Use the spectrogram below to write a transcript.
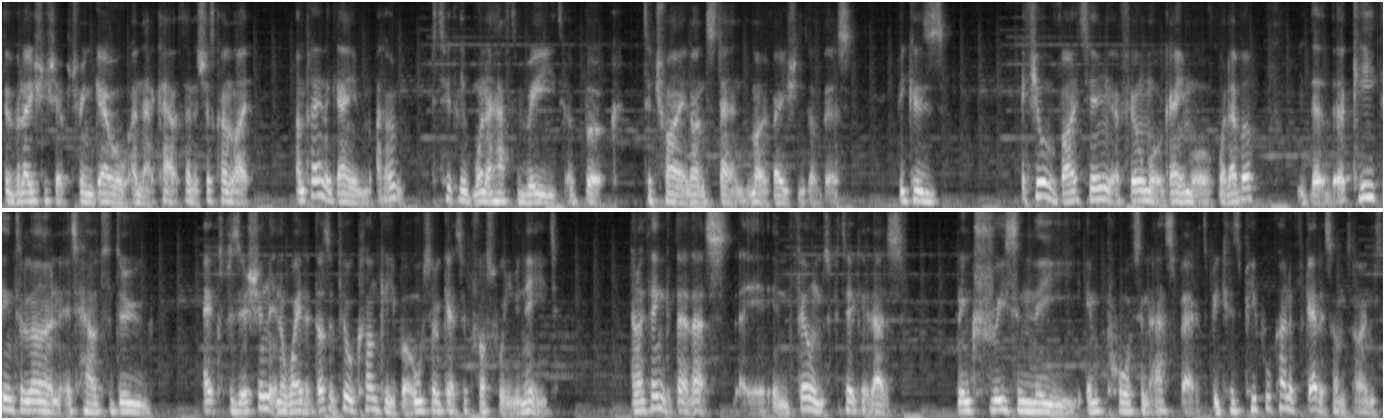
the relationship between Geralt and that character, and it's just kind of like I'm playing a game. I don't particularly want to have to read a book to try and understand the motivations of this. Because if you're writing a film or a game or whatever, the, the key thing to learn is how to do exposition in a way that doesn't feel clunky but also gets across what you need. And I think that that's, in films particularly, that's an increasingly important aspect because people kind of forget it sometimes.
